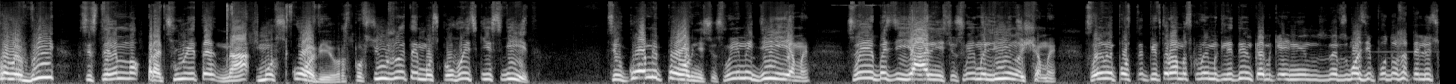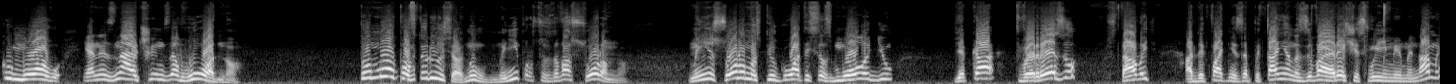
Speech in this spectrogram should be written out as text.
коли ви системно працюєте на Московію, розповсюджуєте московицький світ цілком і повністю своїми діями, своєю бездіяльністю, своїми лінощами, своїми півтора мозковими клітинками, які не в змозі подужати людську мову. Я не знаю чим завгодно. Тому повторюся, ну мені просто за вас соромно. Мені соромно спілкуватися з молоддю, яка тверезо ставить адекватні запитання, називає речі своїми іменами.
